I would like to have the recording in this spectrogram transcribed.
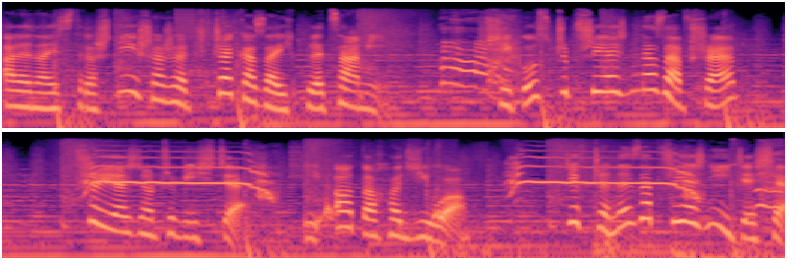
Ale najstraszniejsza rzecz czeka za ich plecami. Psikus czy przyjaźń na zawsze? Przyjaźń oczywiście. I o to chodziło. Dziewczyny, zaprzyjaźnijcie się.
